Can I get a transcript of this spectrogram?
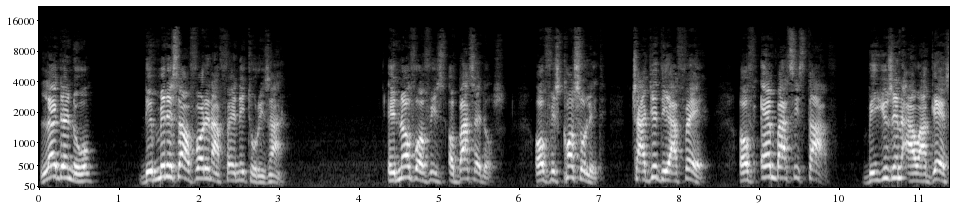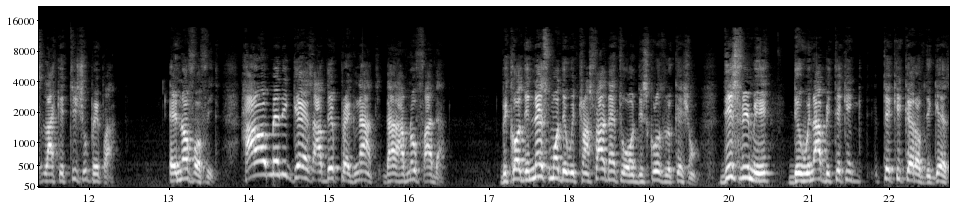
Let them know the Minister of Foreign Affairs need to resign. Enough of his ambassadors, of his consulate, charging the affair of embassy staff be using our guests like a tissue paper. Enough of it. How many girls are they pregnant that have no father? Because the next month they will transfer them to undisclosed location. This female, they will not be taking taking care of the girls.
